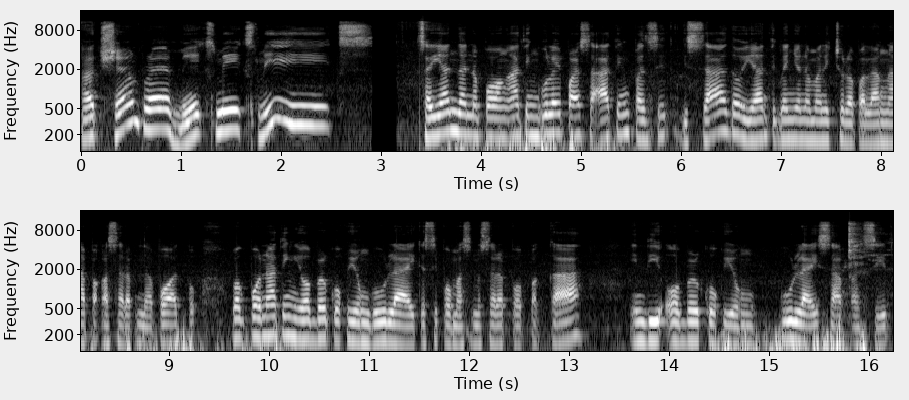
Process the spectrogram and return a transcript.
At syempre, mix, mix, mix. So yan, na po ang ating gulay para sa ating pansit gisado. Yan, tignan nyo naman itsura pa lang, napakasarap na po. At po, wag po nating i-overcook yung gulay kasi po mas masarap po pagka hindi overcook yung gulay sa pansit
